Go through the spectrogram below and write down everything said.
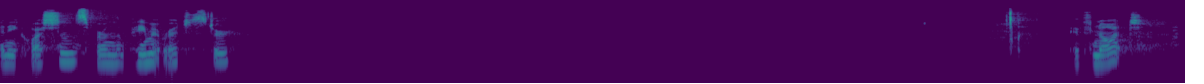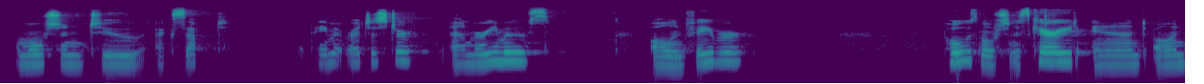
Any questions from the payment register? If not, a motion to accept the payment register. Anne Marie moves. All in favor? Opposed, motion is carried. And on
